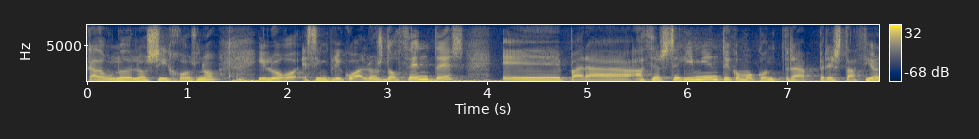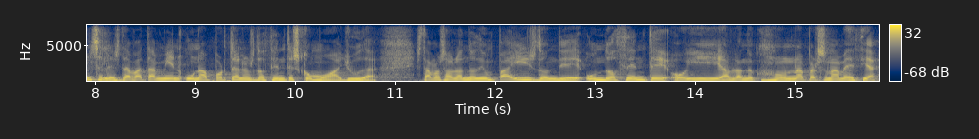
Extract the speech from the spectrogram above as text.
cada uno de los hijos, ¿no? Y luego se implicó a los docentes eh, para hacer seguimiento y como contraprestación se les daba también un aporte a los docentes como ayuda. Estamos hablando de un país donde un docente, hoy hablando con una persona me decía,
